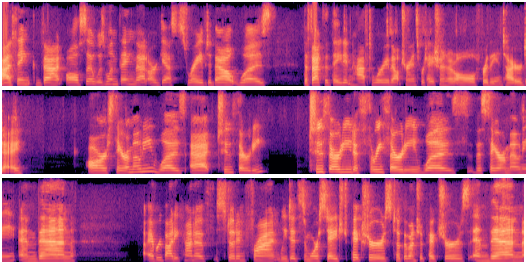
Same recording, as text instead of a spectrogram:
I think that also was one thing that our guests raved about was the fact that they didn't have to worry about transportation at all for the entire day. Our ceremony was at 2:30 2:30 to 3:30 was the ceremony. And then everybody kind of stood in front. We did some more staged pictures, took a bunch of pictures. And then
